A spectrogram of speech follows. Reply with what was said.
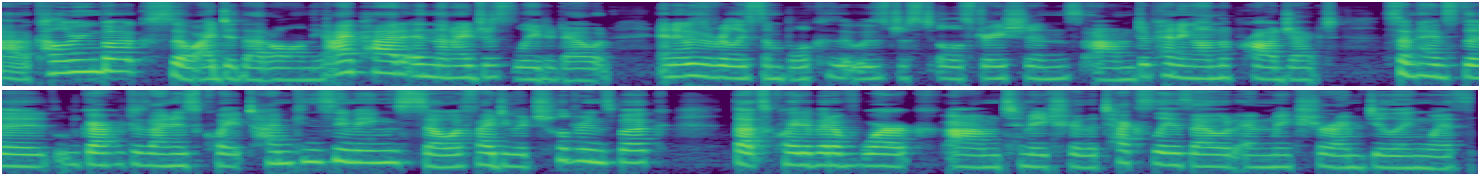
uh, coloring book. So I did that all on the iPad and then I just laid it out. And it was really simple because it was just illustrations, um, depending on the project. Sometimes the graphic design is quite time consuming. So if I do a children's book, that's quite a bit of work um, to make sure the text lays out and make sure I'm dealing with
